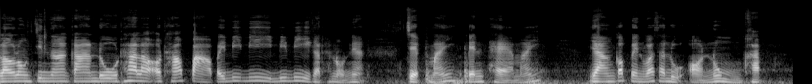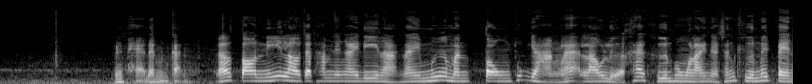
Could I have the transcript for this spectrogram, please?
เราลองจินตนาการดูถ้าเราเอาเท้าเปล่าไปบี้บี้บี้บี้กับถนนเนี่ย เจ็บไหม เป็นแผลไหม ยางก็เป็นวัสดุอ่อนนุ่มครับ เป็นแผลได้เหมือนกัน แล้วตอนนี้เราจะทำยังไงดีล่ะ ในเมื่อมันตรงทุกอย่างและเราเหลือแค่คืนพวงมาลัยเนี่ยฉันคืนไม่เป็น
